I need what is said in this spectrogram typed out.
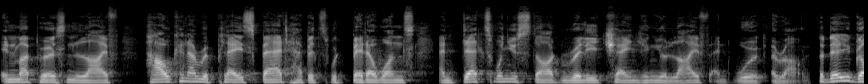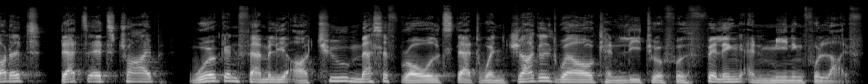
in my personal life? How can I replace bad habits with better ones? And that's when you start really changing your life and work around. So there you got it. That's it, tribe. Work and family are two massive roles that, when juggled well, can lead to a fulfilling and meaningful life.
